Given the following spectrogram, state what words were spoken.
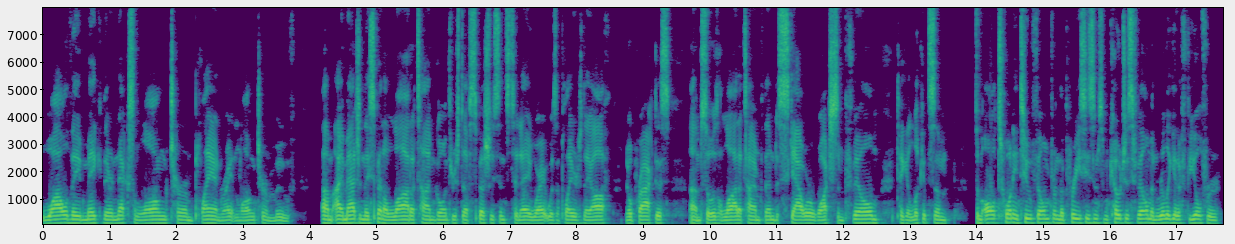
while they make their next long term plan, right, and long term move. Um, I imagine they spent a lot of time going through stuff, especially since today, where it was a player's day off, no practice. Um, so it was a lot of time for them to scour, watch some film, take a look at some some all 22 film from the preseason, some coaches film, and really get a feel for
